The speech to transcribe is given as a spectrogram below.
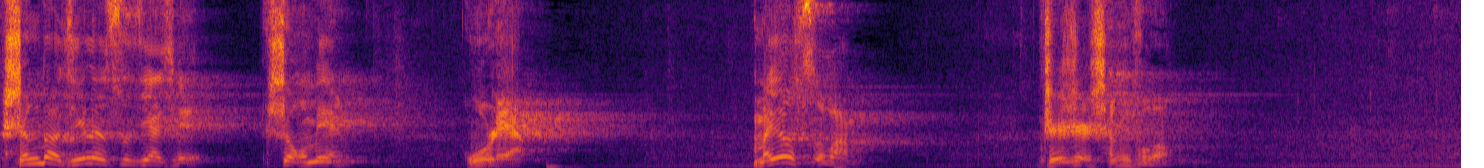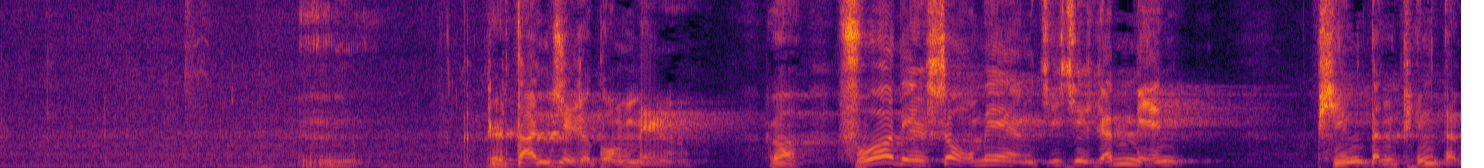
升到极乐世界去，寿命无量，没有死亡，直至成佛。这单指的光明，是吧？佛的寿命及其人民平等平等，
